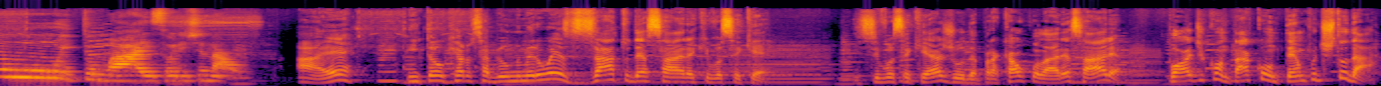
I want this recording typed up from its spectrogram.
muito mais original. Ah, é? Então eu quero saber o número exato dessa área que você quer. E se você quer ajuda para calcular essa área, pode contar com o tempo de estudar.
